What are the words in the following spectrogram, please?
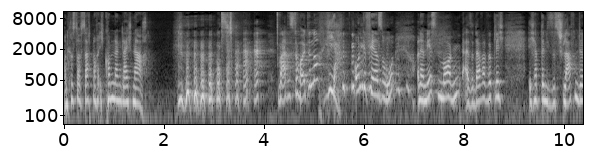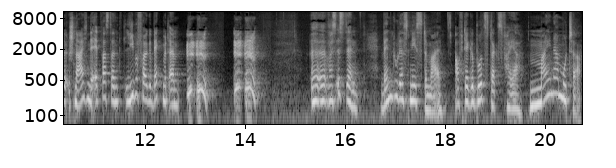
Und Christoph sagt noch, ich komme dann gleich nach. Wartest du heute noch? Ja, ungefähr so. Und am nächsten Morgen, also da war wirklich, ich habe dann dieses schlafende, schnarchende Etwas dann liebevoll geweckt mit einem äh, was ist denn, wenn du das nächste Mal auf der Geburtstagsfeier meiner Mutter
